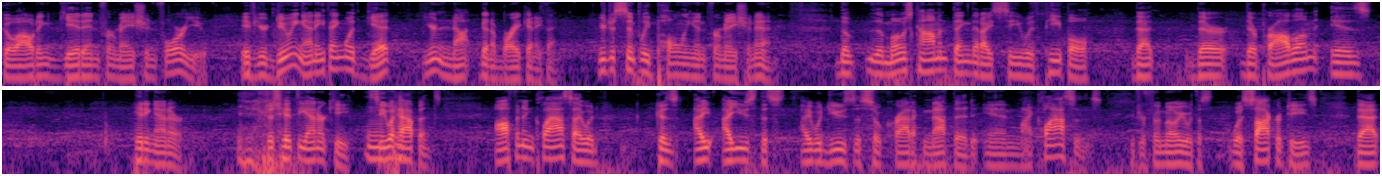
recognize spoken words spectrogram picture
go out and get information for you. If you're doing anything with get, you're not going to break anything. You're just simply pulling information in. The the most common thing that I see with people that their their problem is hitting enter. Just hit the enter key. See what mm-hmm. happens. Often in class, I would, because I, I use this, I would use the Socratic method in my classes. If you're familiar with this, with Socrates, that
